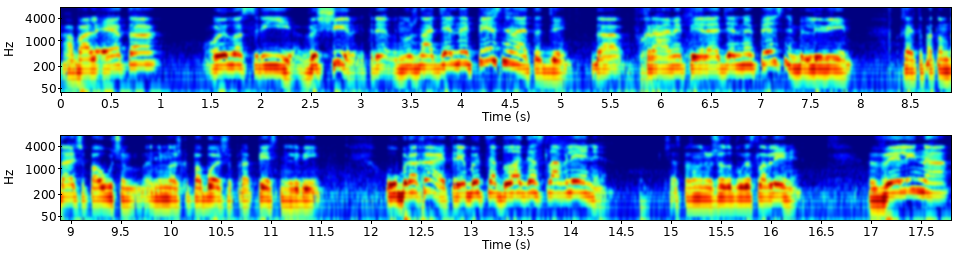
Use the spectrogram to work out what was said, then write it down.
А это ойласрия, вешир, и нужна отдельная песня на этот день, да, в храме пели отдельную песню левиим. Кстати, потом дальше поучим немножко побольше про песни Леви. У браха требуется благословление. Сейчас посмотрим, что за благословление. Велина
